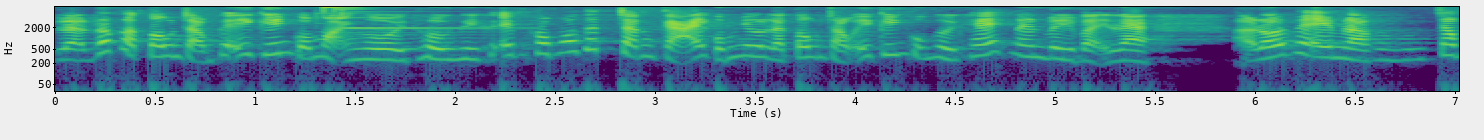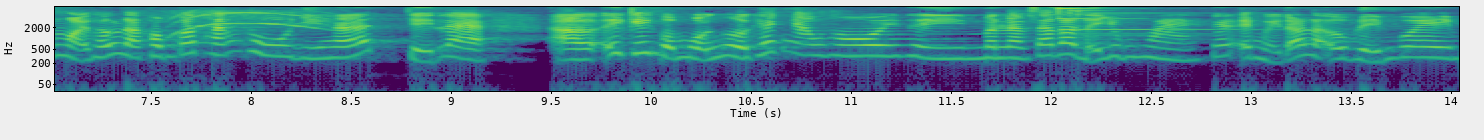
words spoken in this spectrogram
là rất là tôn trọng cái ý kiến của mọi người. Thường thì em không có thích tranh cãi cũng như là tôn trọng ý kiến của người khác. Nên vì vậy là à, đối với em là trong mọi thứ là không có thắng thua gì hết. Chỉ là à, ý kiến của mỗi người khác nhau thôi. Thì mình làm sao đó để dung hòa. Cái em nghĩ đó là ưu điểm của em.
